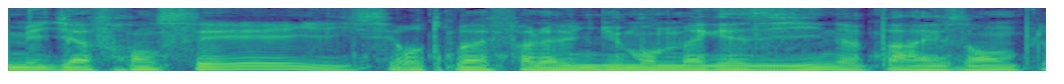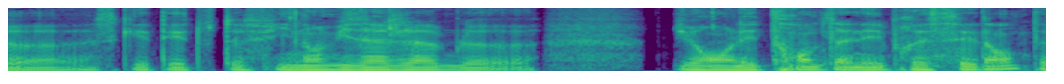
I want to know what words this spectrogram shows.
médias français. Il s'est retrouvé à faire la une du Monde Magazine, par exemple, euh, ce qui était tout à fait inenvisageable euh, durant les 30 années précédentes.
